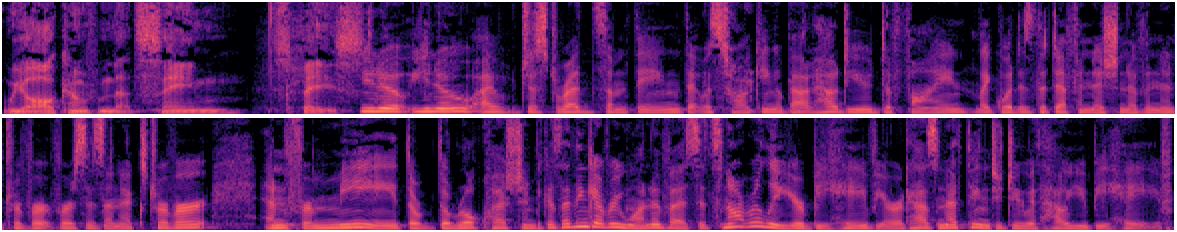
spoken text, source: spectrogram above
we all come from that same space. You know, you know, I just read something that was talking about how do you define, like, what is the definition of an introvert versus an extrovert? And for me, the the real question, because I think every one of us, it's not really your behavior. It has nothing to do with how you behave.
